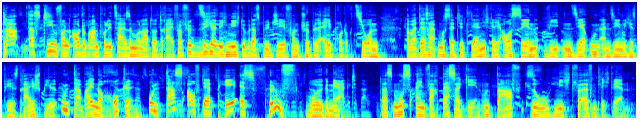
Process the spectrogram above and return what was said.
Klar, das Team von Autobahn Polizei Simulator 3 verfügt sicherlich nicht über das Budget von AAA-Produktionen, aber deshalb muss der Titel ja nicht gleich aussehen wie ein sehr unansehnliches PS3-Spiel und dabei noch ruckeln. Und das auf der PS5, wohlgemerkt. Das muss einfach besser gehen und darf so nicht veröffentlicht werden.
